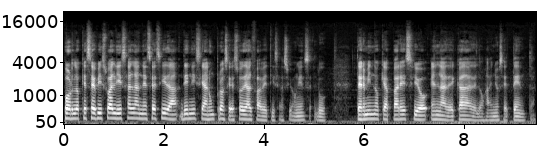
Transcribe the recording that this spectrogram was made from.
por lo que se visualiza la necesidad de iniciar un proceso de alfabetización en salud, término que apareció en la década de los años 70,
